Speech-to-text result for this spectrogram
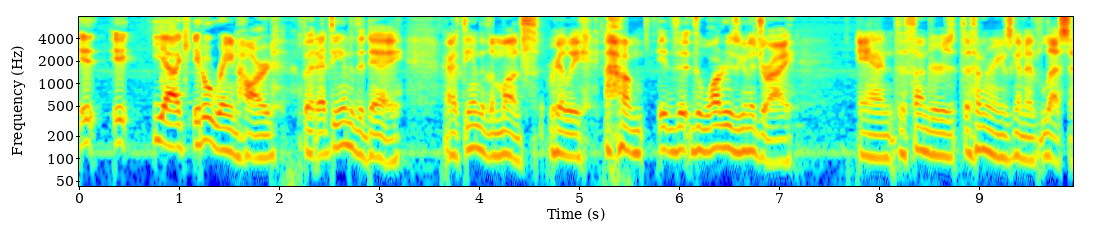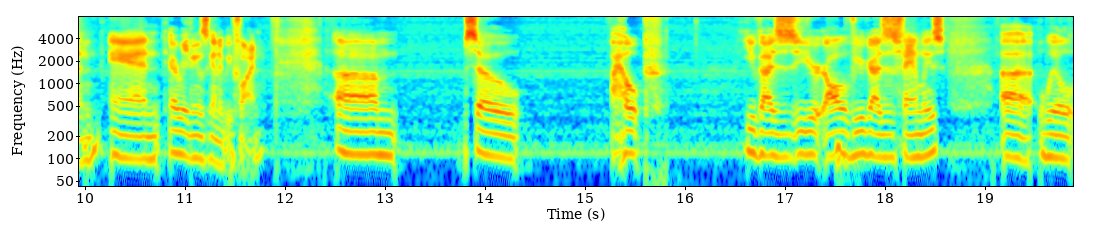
It it yeah, it'll rain hard, but at the end of the day, or at the end of the month, really, um, it, the the water is gonna dry, and the thunder the thundering is gonna lessen, and everything's gonna be fine. Um, so I hope you guys, your all of your guys' families, uh, will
